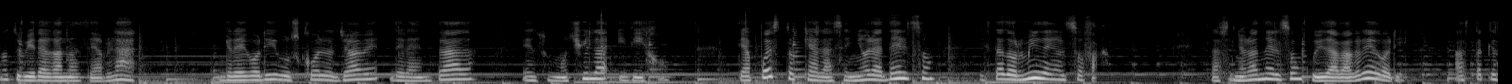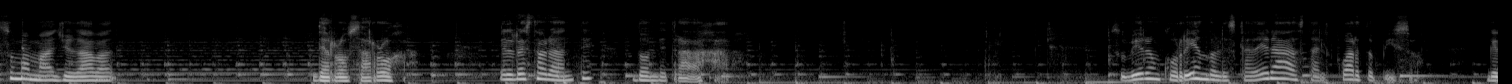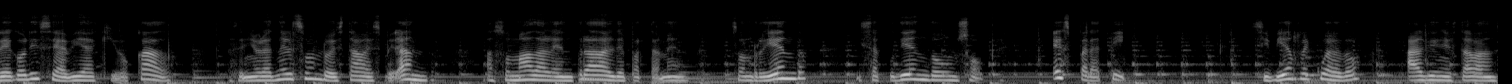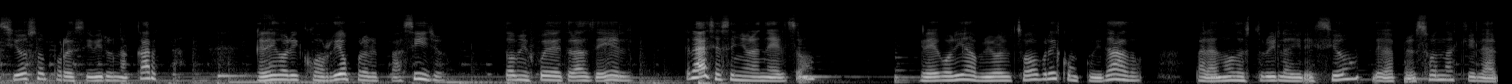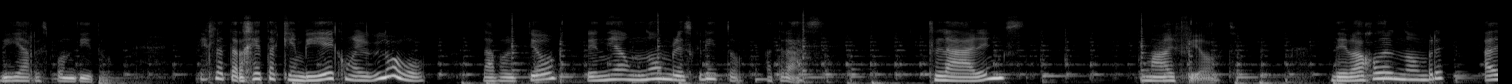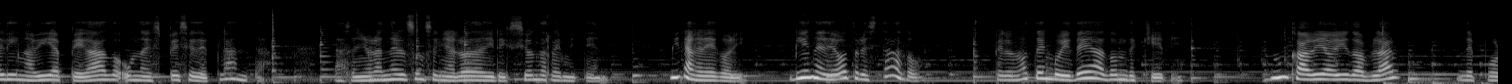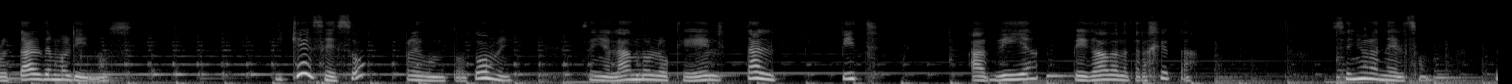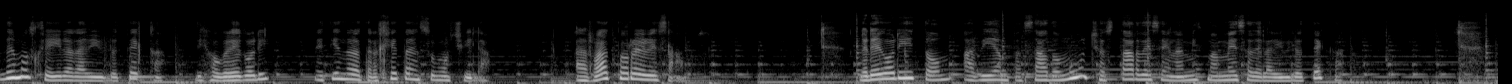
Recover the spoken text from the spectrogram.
no tuviera ganas de hablar. Gregory buscó la llave de la entrada en su mochila y dijo, te apuesto que a la señora Nelson está dormida en el sofá. La señora Nelson cuidaba a Gregory hasta que su mamá llegaba de Rosa Roja, el restaurante donde trabajaba. Subieron corriendo la escalera hasta el cuarto piso. Gregory se había equivocado. La señora Nelson lo estaba esperando, asomada a la entrada del departamento, sonriendo y sacudiendo un sobre. Es para ti. Si bien recuerdo, alguien estaba ansioso por recibir una carta. Gregory corrió por el pasillo. Tommy fue detrás de él. Gracias, señora Nelson. Gregory abrió el sobre con cuidado para no destruir la dirección de la persona que le había respondido. Es la tarjeta que envié con el globo. La volteó, tenía un nombre escrito atrás. Clarence Mayfield. Debajo del nombre, alguien había pegado una especie de planta. La señora Nelson señaló la dirección de remitente. Mira, Gregory, Viene de otro estado, pero no tengo idea dónde quede. Nunca había oído hablar de Portal de Molinos. ¿Y qué es eso? preguntó Tommy, señalando lo que el tal Pete había pegado a la tarjeta. Señora Nelson, tenemos que ir a la biblioteca, dijo Gregory, metiendo la tarjeta en su mochila. Al rato regresamos. Gregory y Tom habían pasado muchas tardes en la misma mesa de la biblioteca,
